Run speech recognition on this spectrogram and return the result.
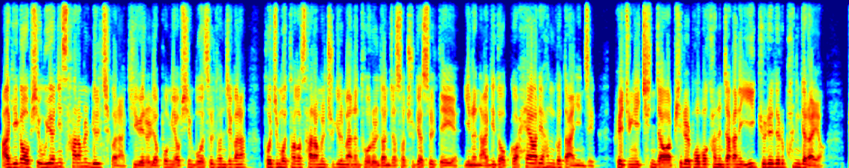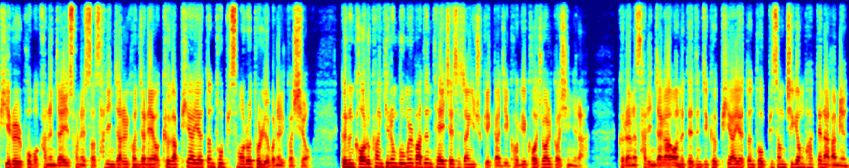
아기가 없이 우연히 사람을 밀치거나 기회를 엿봄이 없이 무엇을 던지거나 보지 못하고 사람을 죽일 만한 돌을 던져서 죽였을 때에 이는 아기도 없고 헤아려 한 것도 아닌즉 회중이 친자와 피를 보복하는 자 간에 이 규례대로 판결하여 피를 보복하는 자의 손에서 살인자를 건져내어 그가 피하였던 도피성으로 돌려보낼 것이요 그는 거룩한 기름 부음을 받은 대제사장이 죽기까지 거기 거주할 것이니라. 그러나 살인자가 어느 때든지 그 피하였던 도피성 지경 밖에 나가면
